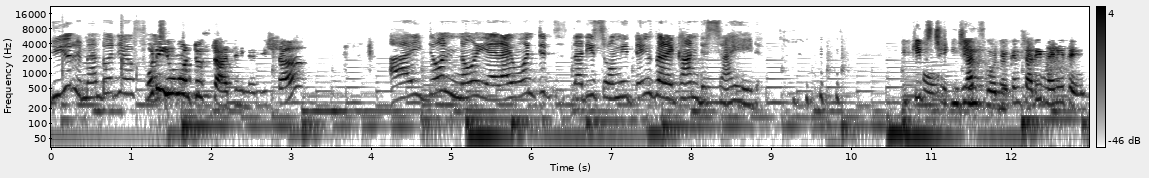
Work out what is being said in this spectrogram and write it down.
Do you remember your first... What do you want to study, Nimisha? I don't know yet. I want to study so many things, but I can't decide. it keeps oh, changing. That's good. You can study many things.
